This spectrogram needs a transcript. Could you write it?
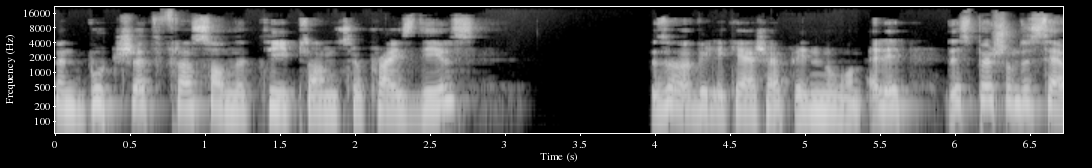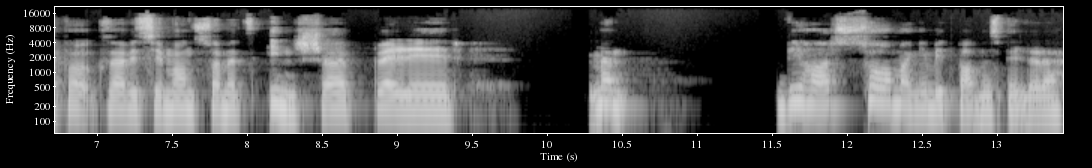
Men bortsett fra sånne type sånn surprise deals, så vil ikke jeg kjøpe inn noen. Eller det spørs om du ser på Xavi Simon som et innkjøp, eller Men vi har så mange midtbanespillere,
